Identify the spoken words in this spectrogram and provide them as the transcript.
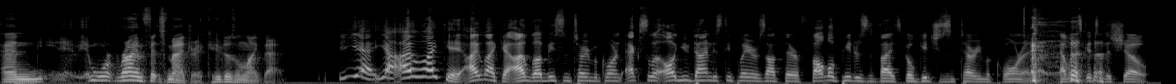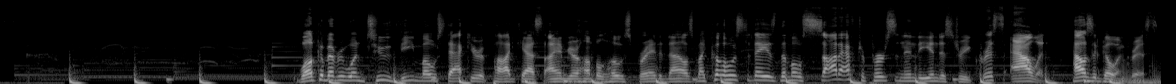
And Ryan Fitzmagic, who doesn't like that? Yeah, yeah, I like it. I like it. I love me some Terry McLaurin. Excellent. All you dynasty players out there, follow Peter's advice. Go get you some Terry McLaurin. Now let's get to the show. Welcome, everyone, to the most accurate podcast. I am your humble host, Brandon Niles. My co host today is the most sought after person in the industry, Chris Allen. How's it going, Chris?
